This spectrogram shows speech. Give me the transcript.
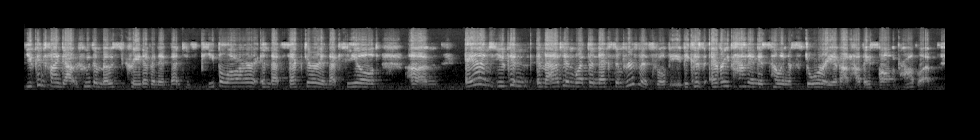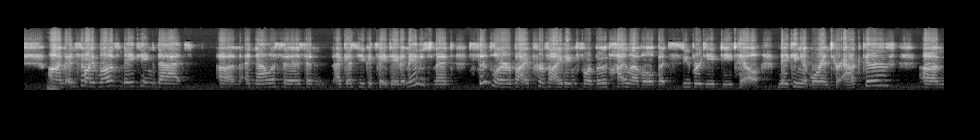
you can find out who the most creative and inventive people are in that sector, in that field. Um, and you can imagine what the next improvements will be because every patent is telling a story about how they solve a problem. Hmm. Um, and so I love making that um, analysis and I guess you could say data management simpler by providing for both high level but super deep detail, making it more interactive. Um,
